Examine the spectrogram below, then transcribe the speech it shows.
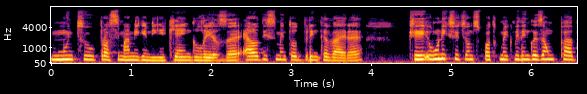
muito próxima amiga minha, que é inglesa, ela disse-me em todo de brincadeira que o único sítio onde se pode comer comida inglesa é um pub.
